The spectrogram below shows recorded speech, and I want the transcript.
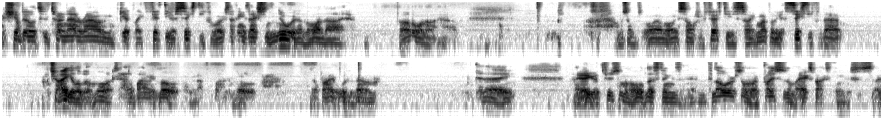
I should be able to turn that around and get like 50 or 60 for it. Cause I think it's actually newer than the one that I, the other one that I have which I'm, well, I'm only selling for 50, so I might be able to get 60 for that. I'll Try to get a little bit more because I had to buy a remote. I'm gonna have to buy a remote. I probably would have done um, today. I gotta go through some of the old listings and lower some of my prices on my Xbox games. I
